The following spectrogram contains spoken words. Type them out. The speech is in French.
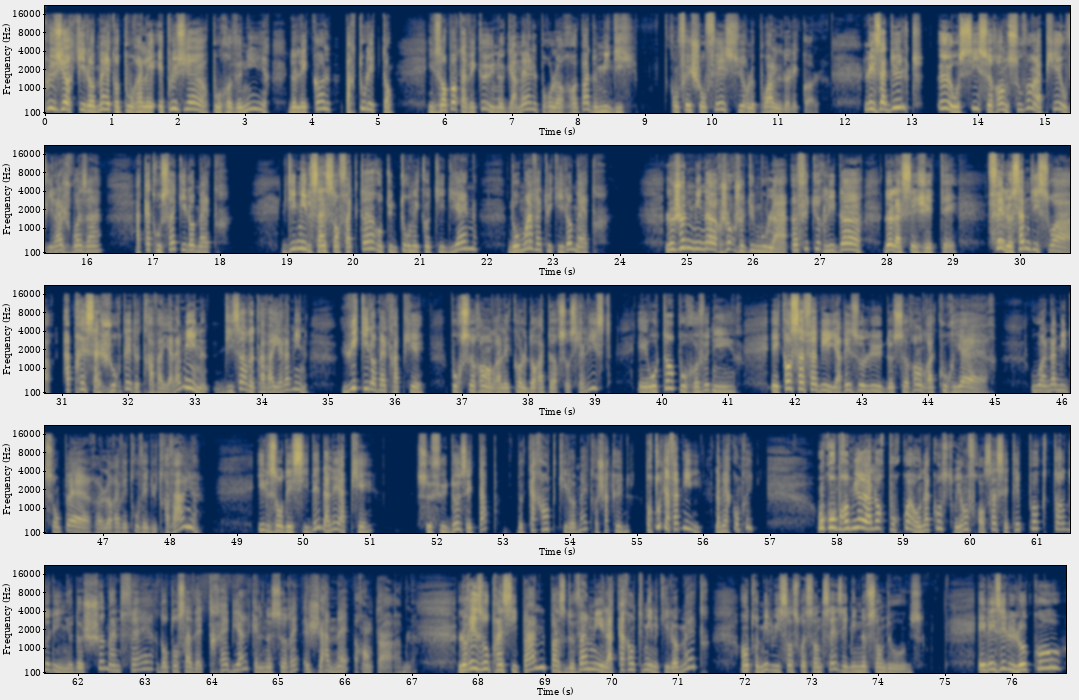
plusieurs kilomètres pour aller et plusieurs pour revenir de l'école par tous les temps. Ils emportent avec eux une gamelle pour leur repas de midi, qu'on fait chauffer sur le poêle de l'école. Les adultes, eux aussi, se rendent souvent à pied au village voisin, à quatre ou cinq kilomètres. 10 500 facteurs ont une tournée quotidienne d'au moins 28 kilomètres. Le jeune mineur Georges Dumoulin, un futur leader de la CGT, fait le samedi soir, après sa journée de travail à la mine, 10 heures de travail à la mine, 8 kilomètres à pied pour se rendre à l'école d'orateurs socialistes et autant pour revenir. Et quand sa famille a résolu de se rendre à Courrières, où un ami de son père leur avait trouvé du travail, ils ont décidé d'aller à pied. Ce fut deux étapes de 40 kilomètres chacune, pour toute la famille, la mère compris. On comprend mieux alors pourquoi on a construit en France à cette époque tant de lignes de chemin de fer dont on savait très bien qu'elles ne seraient jamais rentables. Le réseau principal passe de 20 000 à 40 000 kilomètres entre 1876 et 1912. Et les élus locaux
